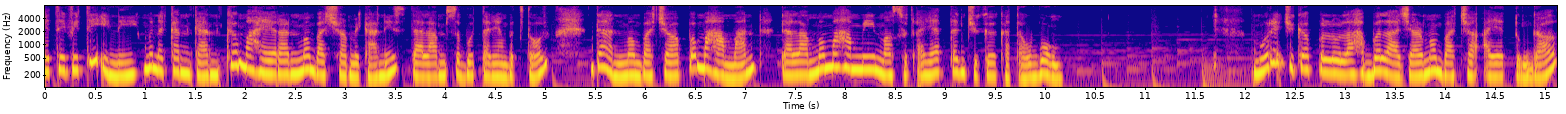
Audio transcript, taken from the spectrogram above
Aktiviti ini menekankan kemahiran membaca mekanis dalam sebutan yang betul dan membaca pemahaman dalam memahami maksud ayat dan juga kata hubung. Murid juga perlulah belajar membaca ayat tunggal,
